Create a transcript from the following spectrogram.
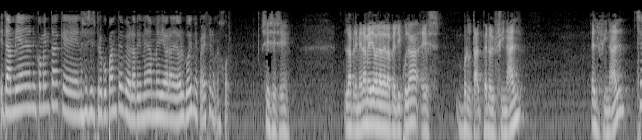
Y también comenta que no sé si es preocupante, pero la primera media hora de All Boy me parece lo mejor. Sí, sí, sí. La primera media hora de la película es brutal, pero el final. El final. Sí,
